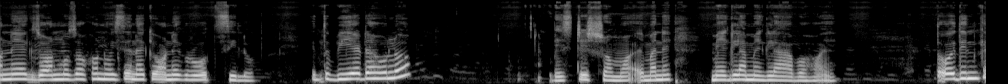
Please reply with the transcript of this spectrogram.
অনেক জন্ম যখন হয়েছে নাকি অনেক রোদ ছিল। কিন্তু বিয়েটা হলো বৃষ্টির সময় মানে মেঘলা মেঘলা আবহাওয়ায়। তো ওই দিনকে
